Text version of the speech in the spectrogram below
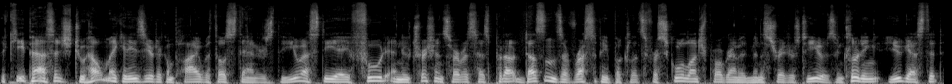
The key passage to help make it easier to comply with those standards, the USDA Food and Nutrition Service has put out dozens of recipe booklets for school lunch program administrators to use, including, you guessed it,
